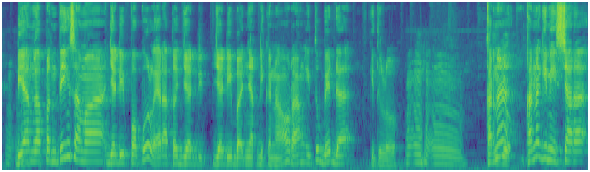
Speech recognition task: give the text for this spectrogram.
Mm-mm. Dianggap penting sama jadi populer atau jadi jadi banyak dikenal orang itu beda gitu loh. Mm-mm-mm. Karena karena gini, secara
